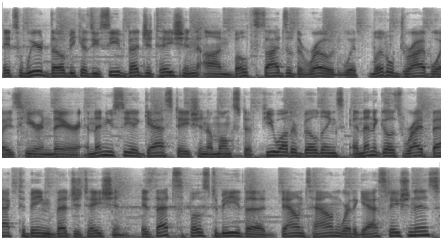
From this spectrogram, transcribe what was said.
It's weird though because you see vegetation on both sides of the road with little driveways here and there, and then you see a gas station amongst a few other buildings, and then it goes right back to being vegetation. Is that supposed to be the downtown where the gas station is?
